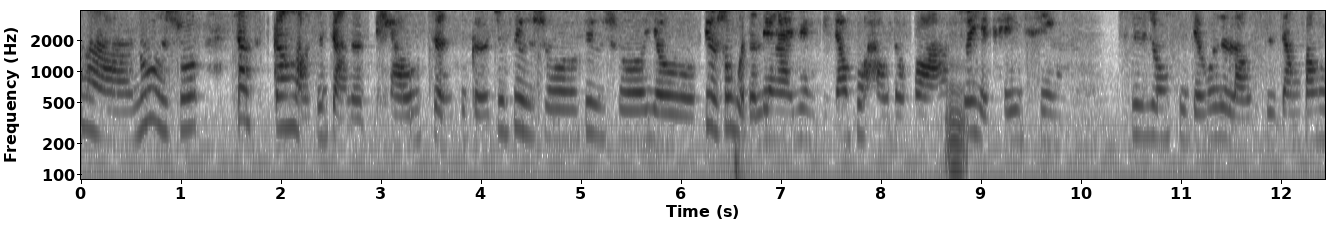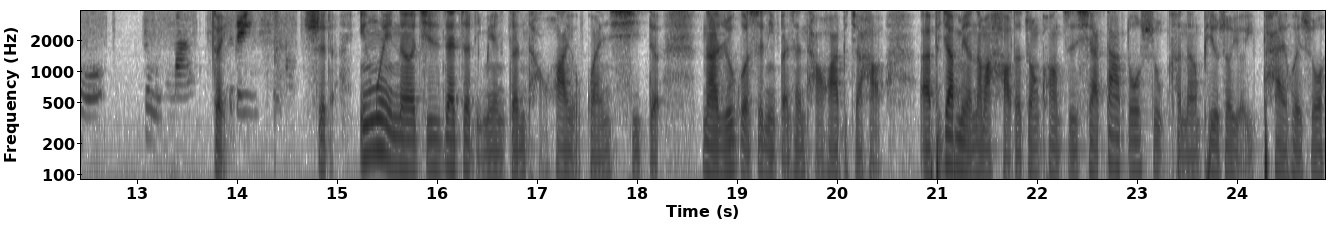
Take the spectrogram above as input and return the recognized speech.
那如果说像是刚刚老师讲的调整这个，就比如说，比如说有，比如说我的恋爱运比较不好的话，嗯、所以也可以请师兄师姐或者老师这样帮我补吗？对，这个意思吗？是的，因为呢，其实在这里面跟桃花有关系的。那如果是你本身桃花比较好，呃，比较没有那么好的状况之下，大多数可能，譬如说有一派会说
